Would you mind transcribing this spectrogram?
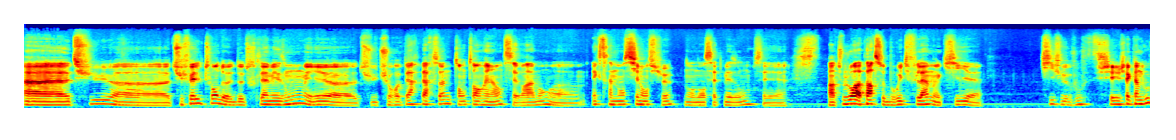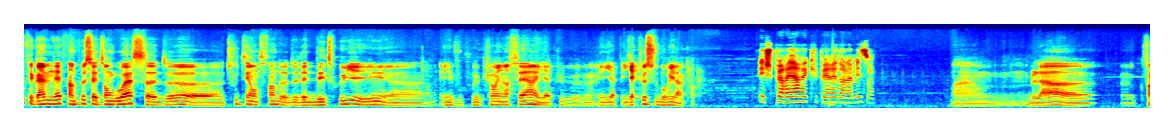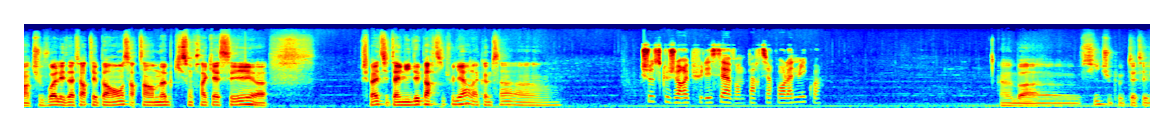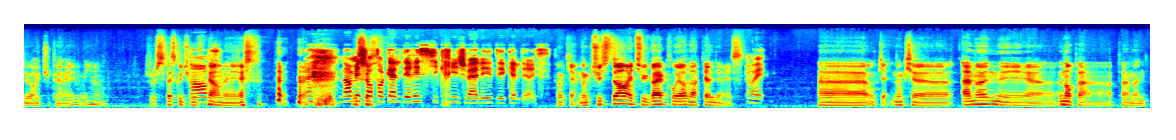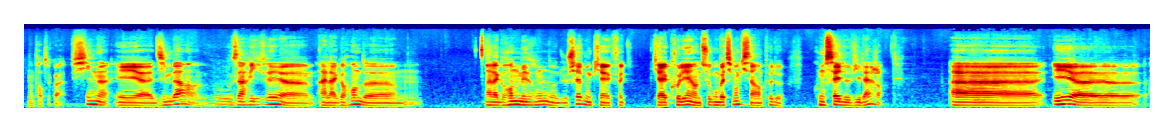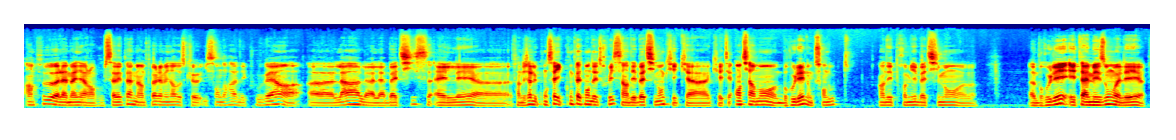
Euh, tu, euh, tu fais le tour de, de toute la maison et tu, tu repères personne, t'entends rien. C'est vraiment extrêmement silencieux dans, dans cette maison. C'est, enfin, toujours à part ce bruit de flamme qui, qui vous, chez chacun de vous fait quand même naître un peu cette angoisse de euh, tout est en train de, de- d'être détruit et, euh, et vous pouvez plus rien faire. et Il y a plus, et il y a, y a que ce bruit là quoi. Et je peux rien récupérer dans la maison. Bah, euh, là, euh, tu vois les affaires de tes parents, certains meubles qui sont fracassés. je sais pas si t'as une idée particulière là comme ça. Chose que j'aurais pu laisser avant de partir pour la nuit quoi. Euh, bah, euh, si tu peux peut-être le récupérer, oui. hein. Je sais pas ce que tu veux Non, faire, mais non mais j'entends Calderis qui crie, je vais aller aider Calderis. ok. Donc tu sors et tu vas courir vers Calderis. Ouais. Euh, ok, donc Amon et... non, pas, pas Amon, n'importe quoi. Finn et Dimbar, vous arrivez à, la grande, à la grande maison du chef, donc qui a, qui a accolé un second bâtiment qui sert un peu de conseil de village. Euh, et euh, un peu à la manière, alors vous le savez pas, mais un peu à la manière de ce que Isandra a découvert, euh, là, la, la bâtisse, elle est... Enfin déjà, le conseil est complètement détruit, c'est un des bâtiments qui, qui a, qui a été entièrement brûlé, donc sans doute un des premiers bâtiments brûler, et ta maison, elle est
